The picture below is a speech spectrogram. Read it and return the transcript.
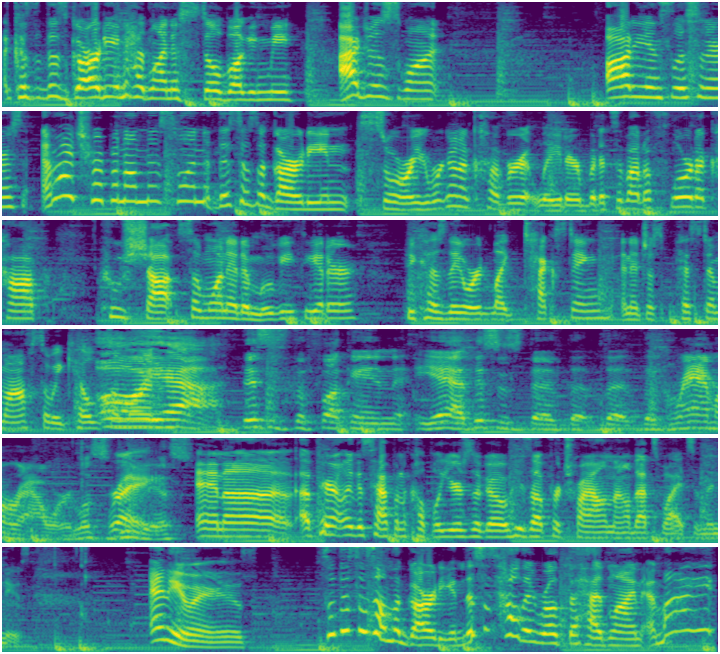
because this Guardian headline is still bugging me. I just want audience listeners. Am I tripping on this one? This is a Guardian story. We're gonna cover it later, but it's about a Florida cop who shot someone at a movie theater because they were like texting and it just pissed him off, so he killed someone. Oh yeah, this is the fucking yeah. This is the the the, the grammar hour. Let's do Right. this. And uh, apparently this happened a couple years ago. He's up for trial now. That's why it's in the news. Anyways, so this is on The Guardian. This is how they wrote the headline. Am I.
